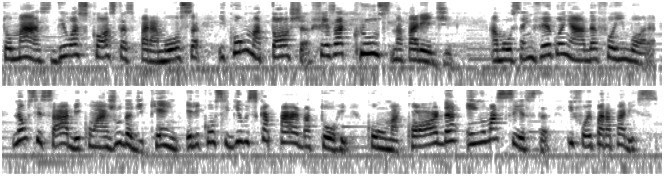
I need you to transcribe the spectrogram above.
Tomás deu as costas para a moça e, com uma tocha, fez a cruz na parede. A moça, envergonhada, foi embora. Não se sabe com a ajuda de quem ele conseguiu escapar da torre com uma corda em uma cesta e foi para Paris.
